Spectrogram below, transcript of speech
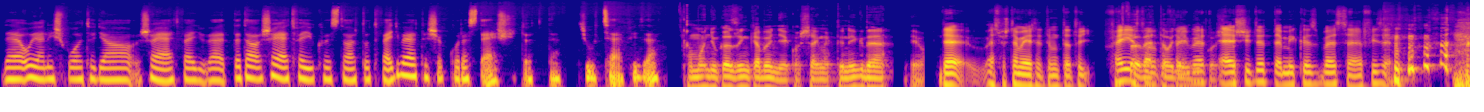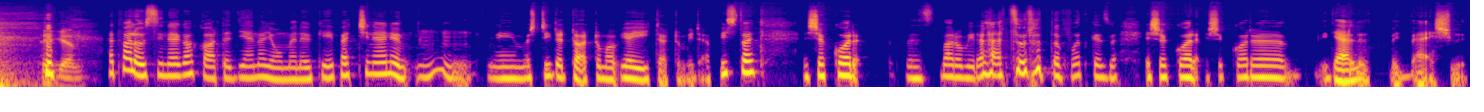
de olyan is volt, hogy a saját fegyvert, tehát a saját fejükhöz tartott fegyvert, és akkor azt elsütötte, és úgy. Ha mondjuk az inkább öngyilkosságnak tűnik, de jó. De ezt most nem értettem, tehát, hogy fejért a hogy fegyvert, elsütötte, miközben szelfizett. Igen. Hát valószínűleg akart egy ilyen nagyon menő képet csinálni, hogy mm, én most ide tartom, a, ja, így tartom ide a pisztolyt, és akkor ez baromira látszódott a podcastben, és akkor, és akkor uh, így előtt, vagy beesült.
